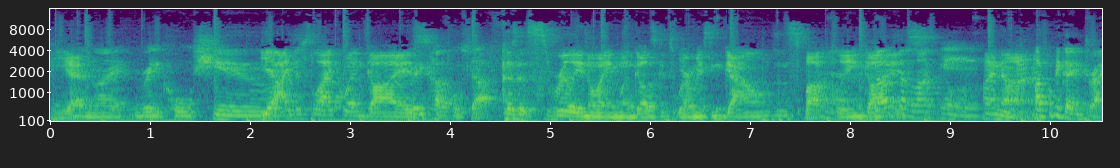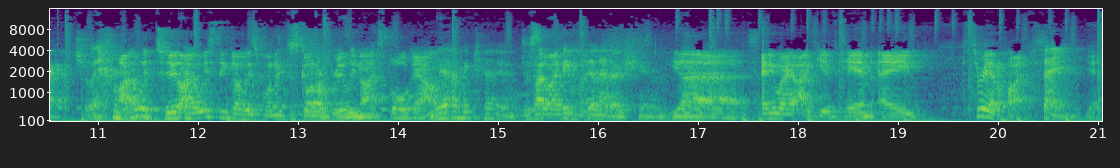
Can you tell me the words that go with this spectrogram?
Yeah. and like really cool shoes. yeah, I just like when guys really colourful stuff. Because it's really annoying when girls get to wear amazing gowns and sparkling guys. Guys don't like. I know. I'd probably go in drag actually. I would too. I always think I always want to just go on a really nice ball gown. Yeah, me too. Just so like big can, like- stiletto shoes. Yes. Anyway, I give him a three out of five. Same. Yeah.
